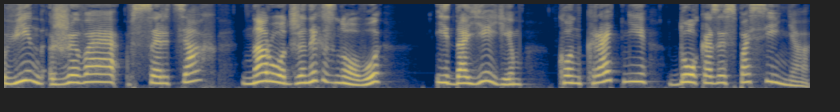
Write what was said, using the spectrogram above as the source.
Він живе в серцях народжених знову і дає їм конкретні докази спасіння.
